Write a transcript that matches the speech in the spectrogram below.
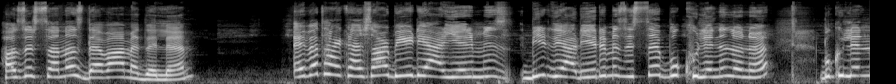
Hazırsanız devam edelim. Evet arkadaşlar bir diğer yerimiz bir diğer yerimiz ise bu kulenin önü. Bu kulenin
